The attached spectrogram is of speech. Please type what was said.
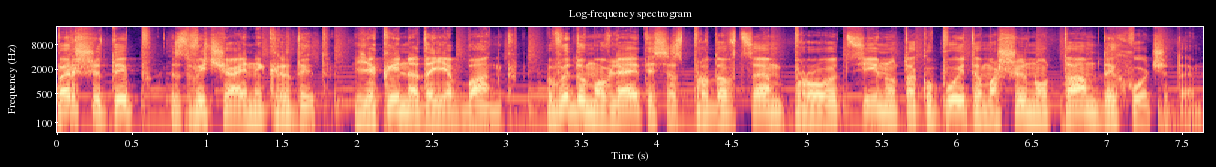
Перший тип звичайний кредит, який надає банк. Ви домовляєтеся з продавцем про ціну та купуєте машину там, де хочете.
